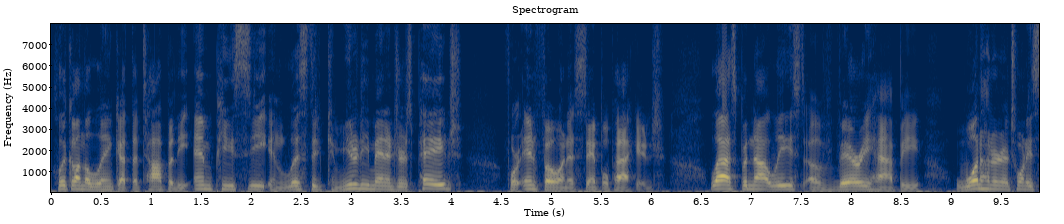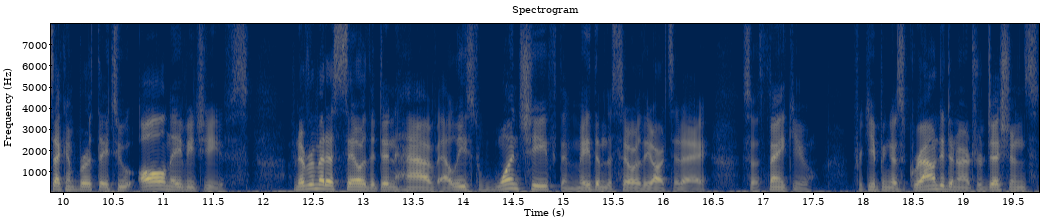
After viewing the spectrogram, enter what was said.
Click on the link at the top of the NPC Enlisted Community Managers page for info and a sample package. Last but not least, a very happy 122nd birthday to all Navy Chiefs. I've never met a sailor that didn't have at least one chief that made them the sailor they are today. So thank you for keeping us grounded in our traditions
